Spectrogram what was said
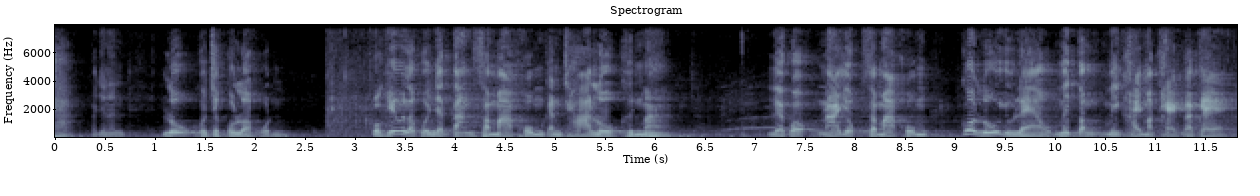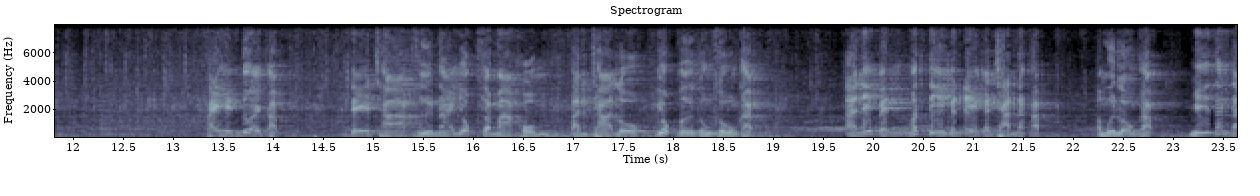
ยาก เพราะฉะนั้น โลกก็จะโกลาหลผมคิดว่าเราควรจะตั้งสมาคมกัญชาโลกขึ้นมา แล้วก็นายกสมาคม ก็รู้อยู่แล้วไม่ต้องมีใครมาแข่งกับแกใครเห็นด้วยครับ เดชาคือนายกสมาคม กัญชาโลก ยกมือสูงสูงครับ อันนี้เป็นมติเป็นเอกฉันนะครับเอามือลงครับ มีท่านใด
